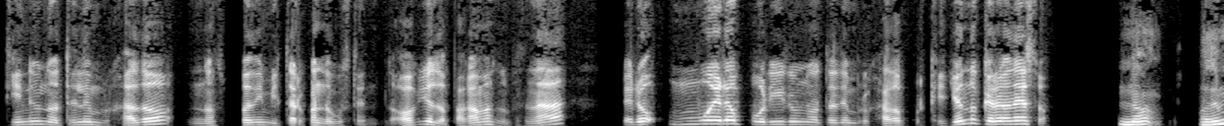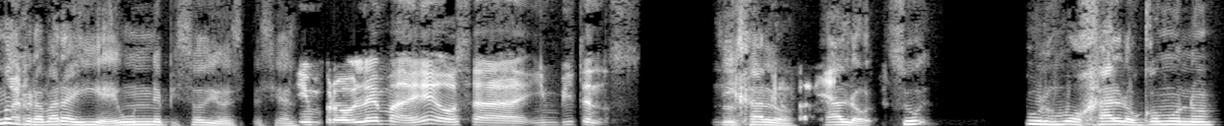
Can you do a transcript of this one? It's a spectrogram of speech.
tiene un hotel embrujado, nos puede invitar cuando guste. Obvio, lo pagamos, no pasa nada. Pero muero por ir a un hotel embrujado porque yo no creo en eso. No, podemos Bueno. grabar ahí eh, un episodio especial. Sin problema, ¿eh? O sea, invítenos. Sí, jalo, jalo. Su, turbo jalo, ¿cómo no?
